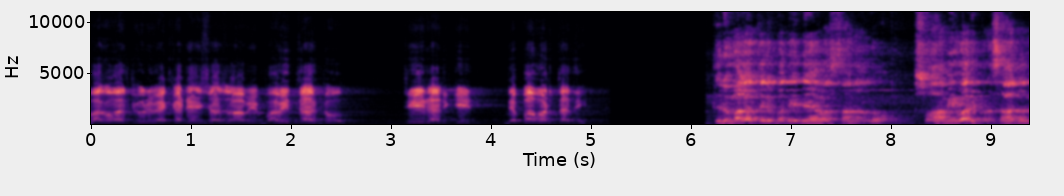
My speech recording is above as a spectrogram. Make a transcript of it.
భగవంతుడు వెంకటేశ్వర స్వామి పవిత్రకు తీరానికి దెబ్బ పడుతుంది. తిరుమల తిరుపతి దేవస్థానంలో స్వామివారి ప్రసాదం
